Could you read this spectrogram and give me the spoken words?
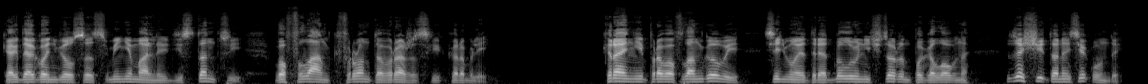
когда огонь велся с минимальной дистанции во фланг фронта вражеских кораблей. Крайний правофланговый седьмой отряд был уничтожен поголовно за считанные секунды.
